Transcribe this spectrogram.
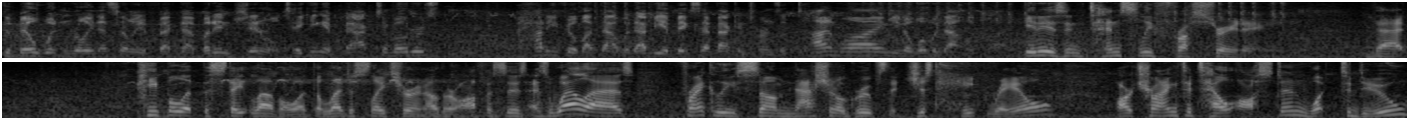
the bill wouldn't really necessarily affect that. But in general, taking it back to voters, how do you feel about that? Would that be a big setback in terms of timeline? You know, what would that look like? It is intensely frustrating that people at the state level, at the legislature and other offices, as well as, frankly, some national groups that just hate rail, are trying to tell Austin what to do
